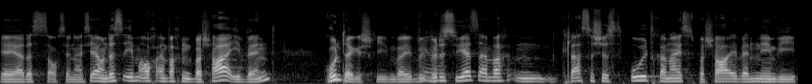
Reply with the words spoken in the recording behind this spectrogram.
Ja, ja, das ist auch sehr nice. Ja, und das ist eben auch einfach ein Bashar-Event runtergeschrieben, weil Ja. würdest du jetzt einfach ein klassisches, ultra nice Bashar-Event nehmen wie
